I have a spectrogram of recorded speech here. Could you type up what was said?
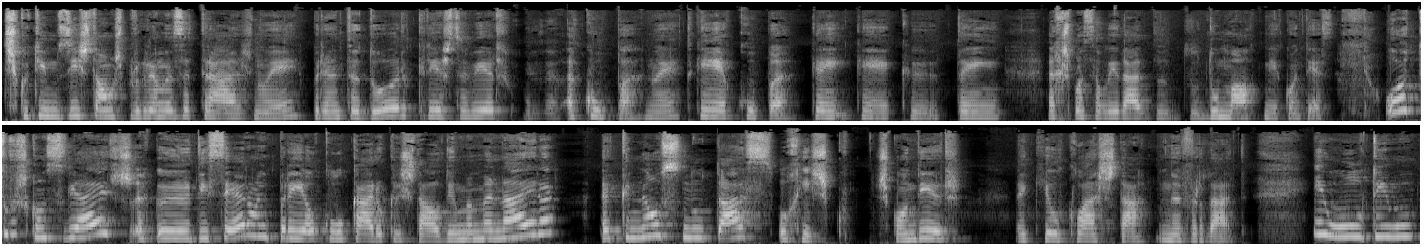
Discutimos isto há uns programas atrás, não é? Perante a dor, querer saber Exato. a culpa, não é? De quem é a culpa? Quem, quem é que tem a responsabilidade do, do mal que me acontece. Outros conselheiros uh, disseram-lhe para ele colocar o cristal de uma maneira a que não se notasse o risco, esconder aquilo que lá está, na verdade. E o último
